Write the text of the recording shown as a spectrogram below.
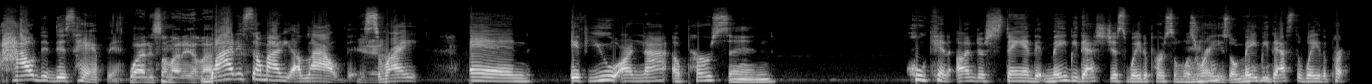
How did this happen? Why did somebody allow? Why did somebody allow this, Yeah. right? And if you are not a person who can understand it, maybe that's just the way the person was Mhm. raised, or maybe that's the way the person.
